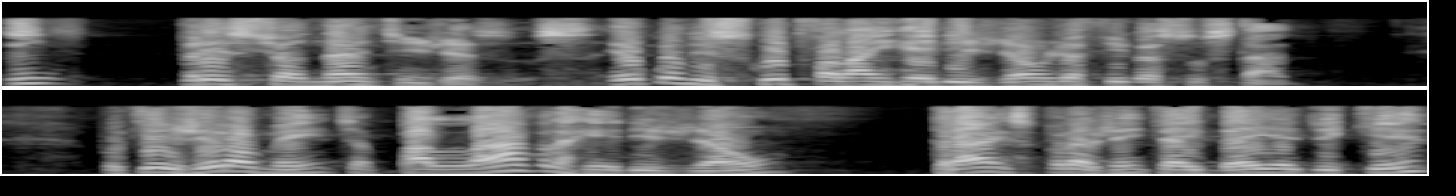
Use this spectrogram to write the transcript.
impressionante em Jesus. Eu, quando escuto falar em religião, já fico assustado. Porque geralmente a palavra religião traz para a gente a ideia de quê?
